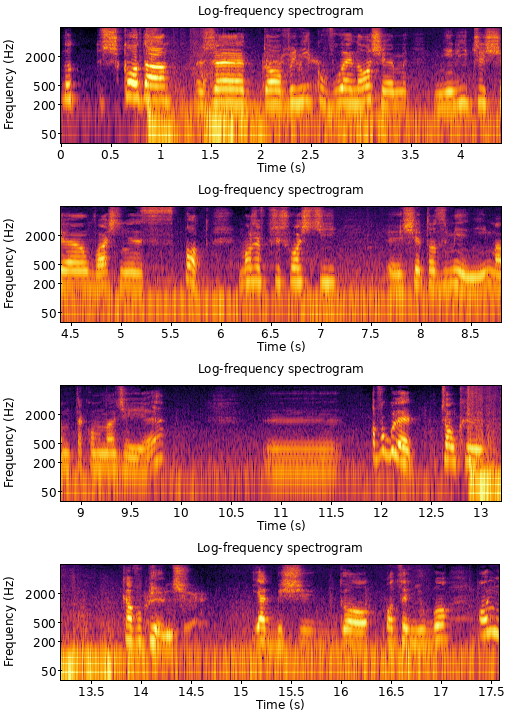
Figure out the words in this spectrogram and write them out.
No, szkoda, że do wyniku WN8 nie liczy się właśnie spot. Może w przyszłości y, się to zmieni, mam taką nadzieję. Y, A w ogóle czołg y, KW5 jakbyś go ocenił, bo on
